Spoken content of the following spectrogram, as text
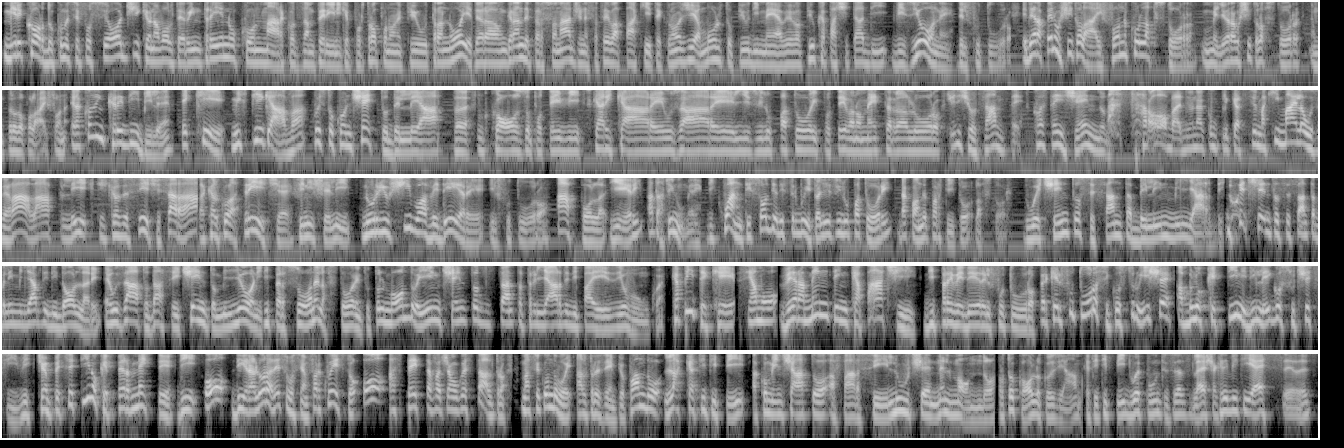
Mi ricordo come se fosse oggi che una volta ero in treno con Marco Zamperini, che purtroppo non è più tra noi, ed era un grande personaggio, ne sapeva pacchi di tecnologia molto più di me, aveva più capacità di visione del futuro. Ed era appena uscito l'iPhone con l'App Store, o meglio, era uscito l'App Store un pelo dopo l'iPhone. E la cosa incredibile è che mi spiegava questo concetto delle app, sul coso potevi scaricare, usare, gli sviluppatori potevano metterla loro. Io dicevo, Zampe, cosa stai dicendo? Ma sta roba è di una complicazione, ma chi mai la userà l'app lì? Che cosa sì, ci sarà la calcolatrice, finisce lì. Non riuscivo a vedere il futuro. Apple ieri ha dato i numeri di quanti soldi ha distribuito agli sviluppatori da quando è partito l'App Store. 260 belin miliardi. 260 belin miliardi di dollari. È usato da 600 milioni di persone l'App Store in tutto il mondo in 180 triliardi di paesi ovunque. Capite che siamo veramente incapaci di prevedere il futuro, perché il futuro si costruisce a blocchettini di Lego successivi. C'è un pezzettino che permette di o dire allora adesso possiamo fare questo o aspetta facciamo quest'altro. Ma secondo voi, altro esempio, quando l'HTTP ha cominciato a farsi luce nel mondo, protocollo che usiamo, HTTP 2 punti slash HTTPS,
